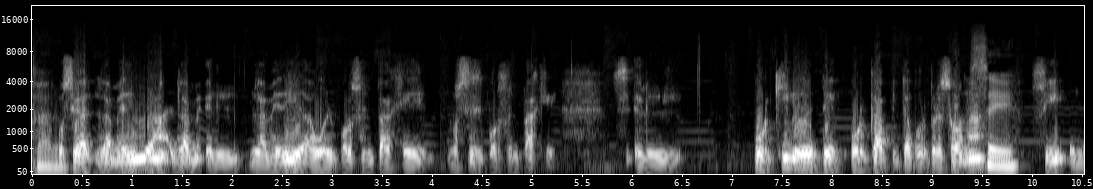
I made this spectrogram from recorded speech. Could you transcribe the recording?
claro. O sea, la medida, la, el- la medida o el porcentaje, no sé si porcentaje, el por kilo de té por cápita por persona, sí, sí, el,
